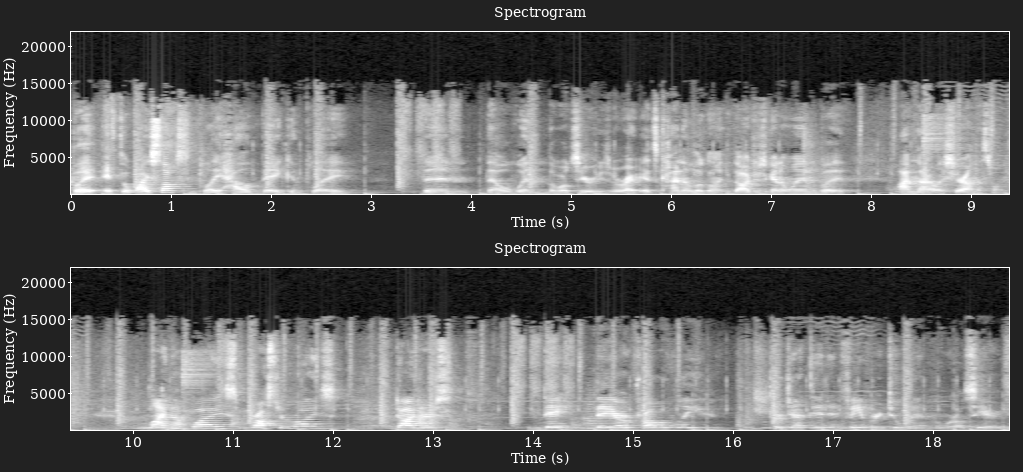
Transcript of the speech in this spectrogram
But if the White Sox can play how they can play, then they'll win the World Series. All right, it's kind of looking like the Dodgers are gonna win, but I'm not really sure on this one. lineup wise, roster wise, Dodgers they they are probably projected and favored to win the World Series.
